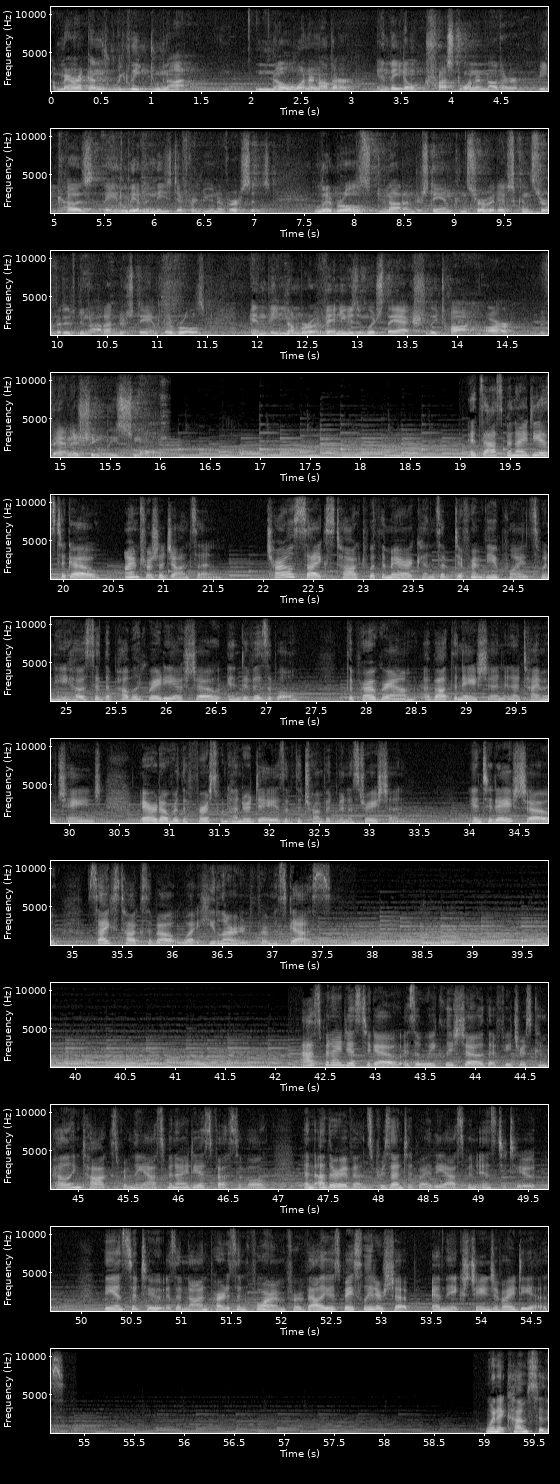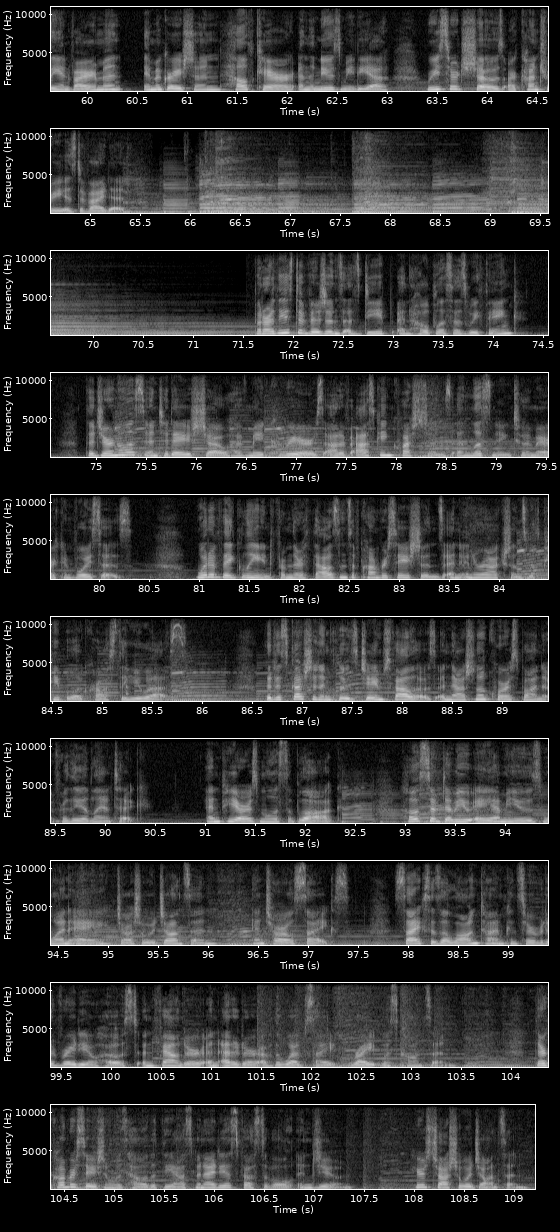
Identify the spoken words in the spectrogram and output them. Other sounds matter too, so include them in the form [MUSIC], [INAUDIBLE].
Americans really do not know one another and they don't trust one another because they live in these different universes. Liberals do not understand conservatives, conservatives do not understand liberals, and the number of venues in which they actually talk are vanishingly small. It's Aspen Ideas to Go. I'm Trisha Johnson. Charles Sykes talked with Americans of different viewpoints when he hosted the public radio show Indivisible. The program, about the nation in a time of change, aired over the first 100 days of the Trump administration. In today's show, Sykes talks about what he learned from his guests. Aspen Ideas to Go is a weekly show that features compelling talks from the Aspen Ideas Festival and other events presented by the Aspen Institute. The Institute is a nonpartisan forum for values based leadership and the exchange of ideas. When it comes to the environment, immigration, healthcare, and the news media, research shows our country is divided. But are these divisions as deep and hopeless as we think? The journalists in today's show have made careers out of asking questions and listening to American voices. What have they gleaned from their thousands of conversations and interactions with people across the U.S.? The discussion includes James Fallows, a national correspondent for The Atlantic, NPR's Melissa Block, host of WAMU's 1A, Joshua Johnson, and Charles Sykes. Sykes is a longtime conservative radio host and founder and editor of the website Right Wisconsin. Their conversation was held at the Aspen Ideas Festival in June. Here's Joshua Johnson.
